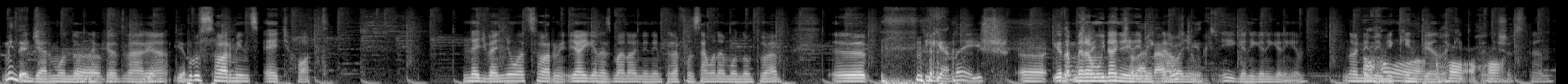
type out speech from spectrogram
Mindegy. Mindjárt mondom Ö, neked, várjál. Plusz 31 6. 48 30, ja igen, ez már nagynéném telefonszáma, nem mondom tovább. Ö, Igen, ne is. Uh, ja, de mert amúgy nagynénéméknál vagyunk. kint? Igen, igen, igen, igen. Nagynénémék Aha, kint élnek aha, itt, aha. és aztán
